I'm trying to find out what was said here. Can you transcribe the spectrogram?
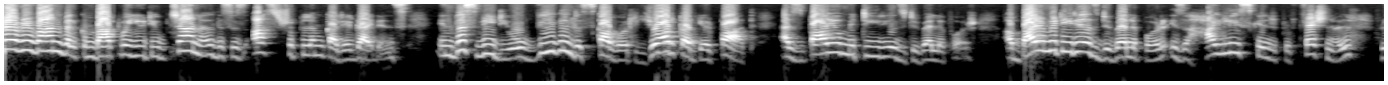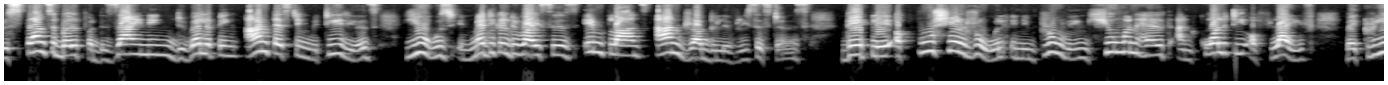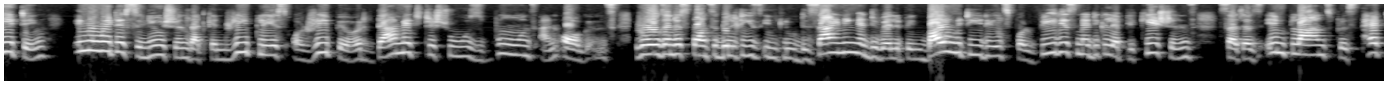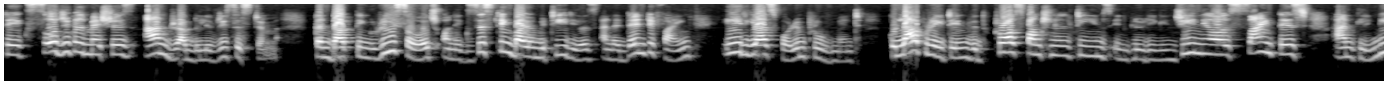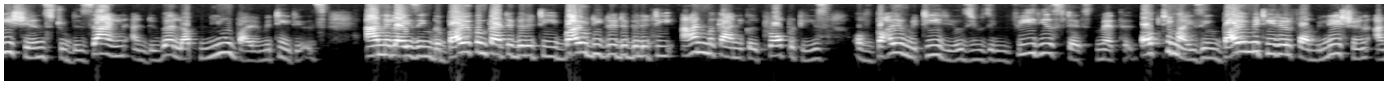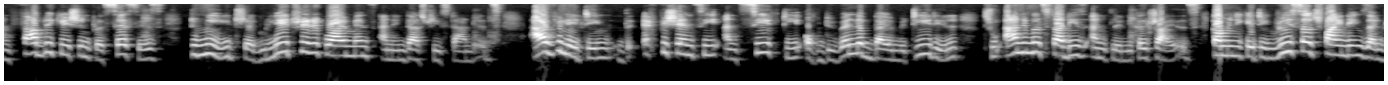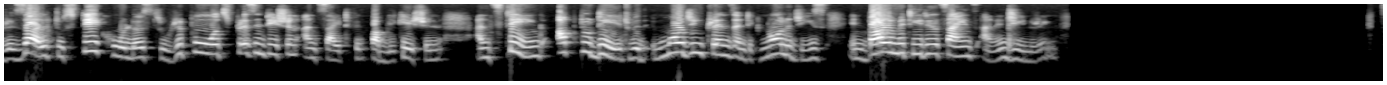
Hello everyone, welcome back to our YouTube channel. This is Us Triple M Career Guidance. In this video, we will discover your career path as biomaterials developer. A biomaterials developer is a highly skilled professional responsible for designing, developing and testing materials used in medical devices, implants and drug delivery systems. They play a crucial role in improving human health and quality of life by creating innovative solution that can replace or repair damaged tissues, bones and organs. Roles and responsibilities include designing and developing biomaterials for various medical applications such as implants, prosthetics, surgical meshes and drug delivery system. Conducting research on existing biomaterials and identifying areas for improvement collaborating with cross-functional teams including engineers, scientists and clinicians to design and develop new biomaterials analyzing the biocompatibility, biodegradability and mechanical properties of biomaterials using various test methods, optimizing biomaterial formulation and fabrication processes to meet regulatory requirements and industry standards, evaluating the efficiency and safety of developed biomaterial through animal studies and clinical trials, communicating research findings and results to stakeholders through reports, presentation and scientific publication, and staying up to date with emerging trends and technologies in biomaterial science and engineering.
